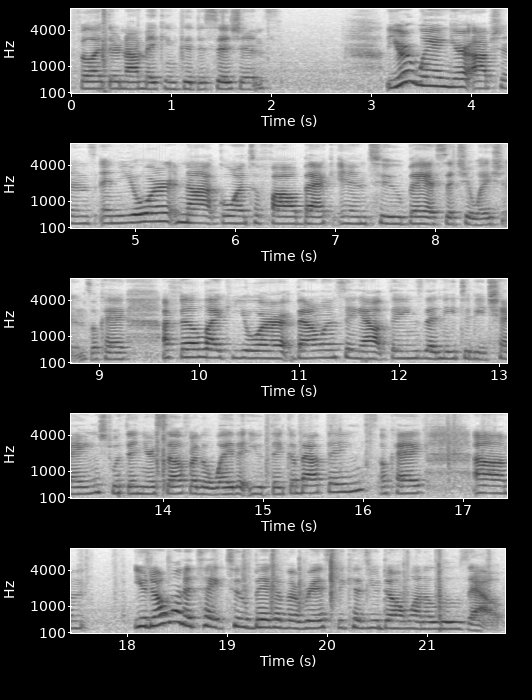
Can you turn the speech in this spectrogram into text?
I feel like they're not making good decisions you're weighing your options and you're not going to fall back into bad situations okay? I feel like you're balancing out things that need to be changed within yourself or the way that you think about things okay? Um, you don't want to take too big of a risk because you don't want to lose out.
